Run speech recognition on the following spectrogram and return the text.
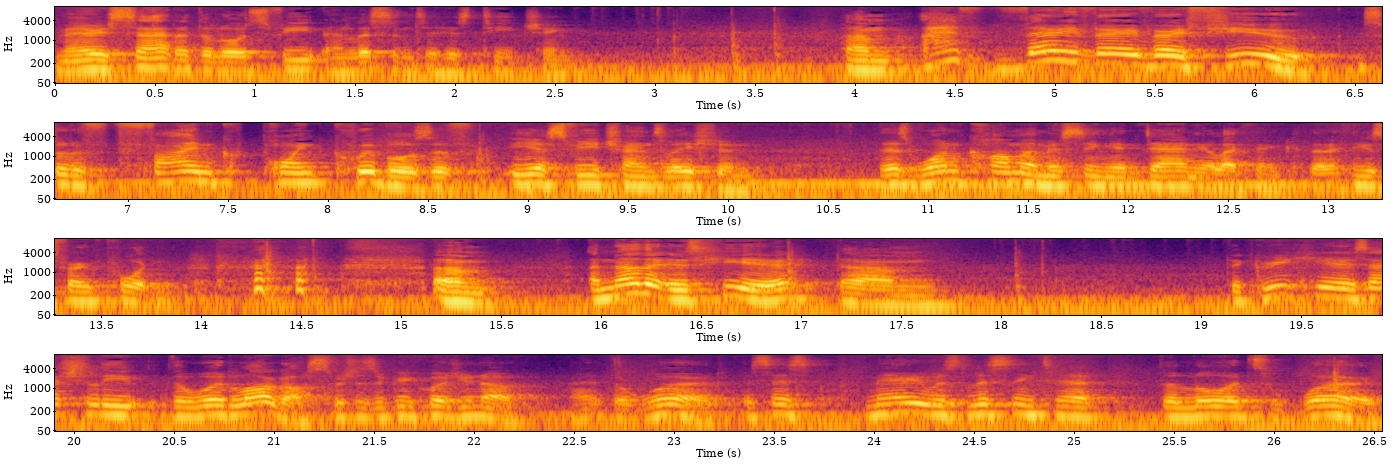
Mary sat at the Lord's feet and listened to his teaching. Um, I have very, very, very few sort of fine point quibbles of ESV translation. There's one comma missing in Daniel, I think, that I think is very important. um, another is here. Um, the Greek here is actually the word logos, which is a Greek word you know, right? the word. It says Mary was listening to the Lord's word.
